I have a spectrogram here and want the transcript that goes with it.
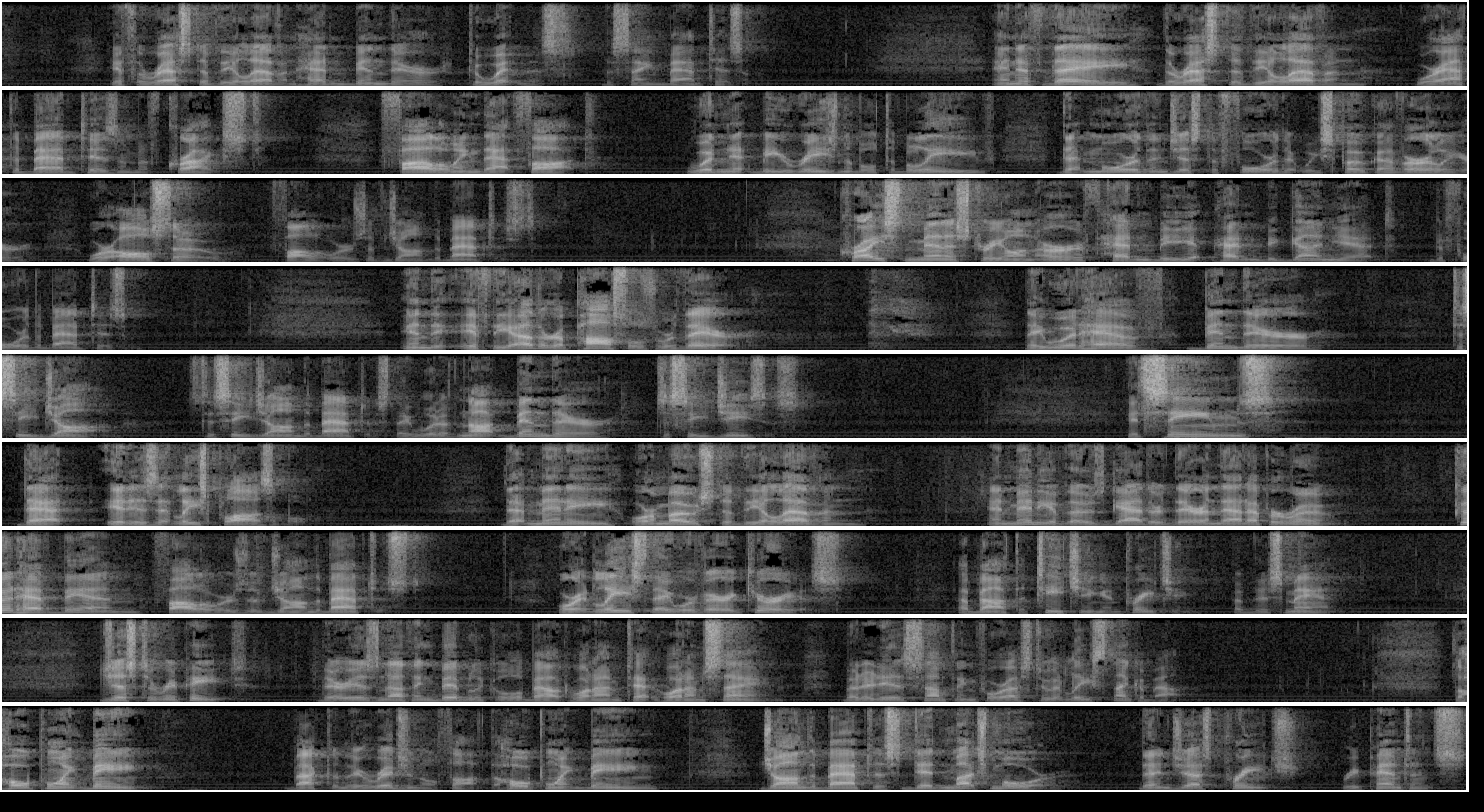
if the rest of the 11 hadn't been there to witness the same baptism? And if they, the rest of the 11, were at the baptism of Christ, following that thought, wouldn't it be reasonable to believe that more than just the four that we spoke of earlier were also followers of John the Baptist? Christ's ministry on earth hadn't, be, hadn't begun yet before the baptism. And the, if the other apostles were there, they would have been there to see John, to see John the Baptist. They would have not been there to see Jesus. It seems that it is at least plausible that many or most of the eleven, and many of those gathered there in that upper room, could have been followers of John the Baptist. Or at least they were very curious about the teaching and preaching of this man. Just to repeat, there is nothing biblical about what I'm, te- what I'm saying, but it is something for us to at least think about. The whole point being, back to the original thought, the whole point being, John the Baptist did much more than just preach repentance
